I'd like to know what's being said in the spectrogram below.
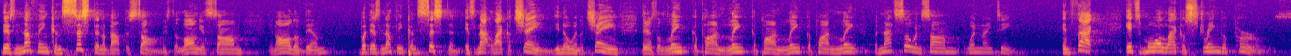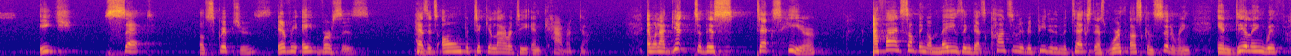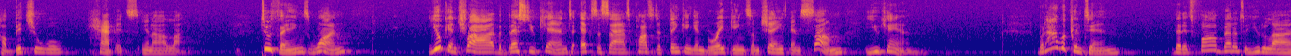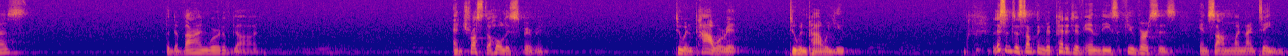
there's nothing consistent about the psalm. It's the longest psalm in all of them, but there's nothing consistent. It's not like a chain. You know, in a chain, there's a link upon link upon link upon link, but not so in Psalm 119. In fact, it's more like a string of pearls. Each set of scriptures, every eight verses, has its own particularity and character. And when I get to this text here, I find something amazing that's constantly repeated in the text that's worth us considering in dealing with habitual habits in our life. Two things. One, you can try the best you can to exercise positive thinking and breaking some chains, and some you can. But I would contend that it's far better to utilize the divine word of God and trust the Holy Spirit to empower it to empower you. Listen to something repetitive in these few verses in Psalm 119,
